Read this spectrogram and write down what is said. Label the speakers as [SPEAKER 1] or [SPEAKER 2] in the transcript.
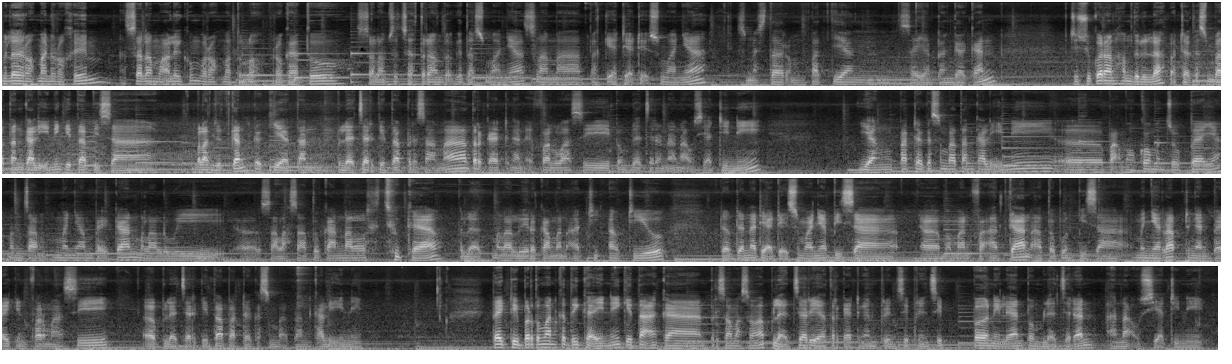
[SPEAKER 1] Bismillahirrahmanirrahim. Assalamualaikum warahmatullahi wabarakatuh. Salam sejahtera untuk kita semuanya. Selamat pagi adik-adik semuanya. Semester 4 yang saya banggakan. Puji syukur Alhamdulillah pada kesempatan kali ini kita bisa melanjutkan kegiatan belajar kita bersama Terkait dengan evaluasi pembelajaran anak usia dini yang pada kesempatan kali ini eh, Pak Moko mencoba ya menyampaikan melalui eh, salah satu kanal juga melalui rekaman audio mudah-mudahan adik-adik semuanya bisa eh, memanfaatkan ataupun bisa menyerap dengan baik informasi eh, belajar kita pada kesempatan kali ini Baik di pertemuan ketiga ini kita akan bersama-sama belajar ya terkait dengan prinsip-prinsip penilaian pembelajaran anak usia dini.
